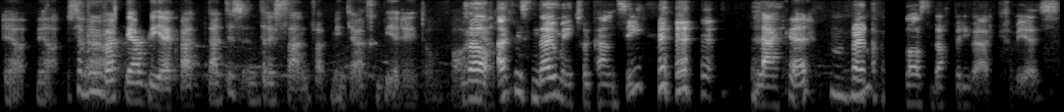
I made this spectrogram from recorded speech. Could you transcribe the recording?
ja, ja. So Ja. hoe was jou week? Wat dat is interessant wat met jou gebeur het of waar? Wel, ek is nou met vakansie. lekker. Vrydag is die laaste dag by die werk gewees.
